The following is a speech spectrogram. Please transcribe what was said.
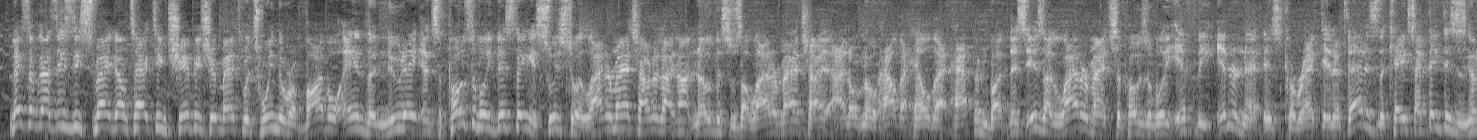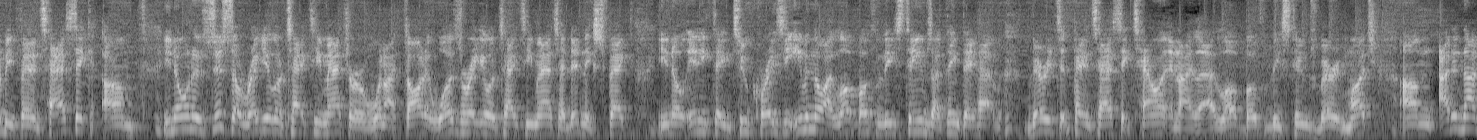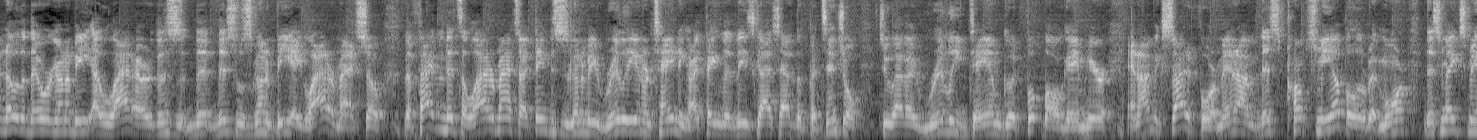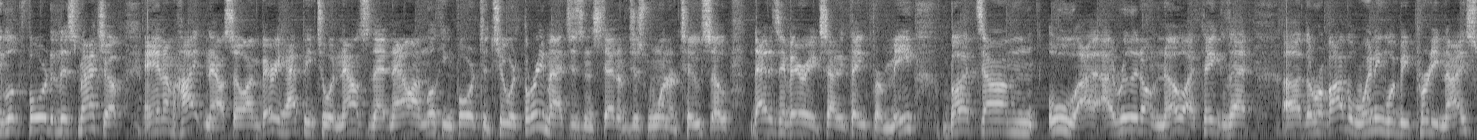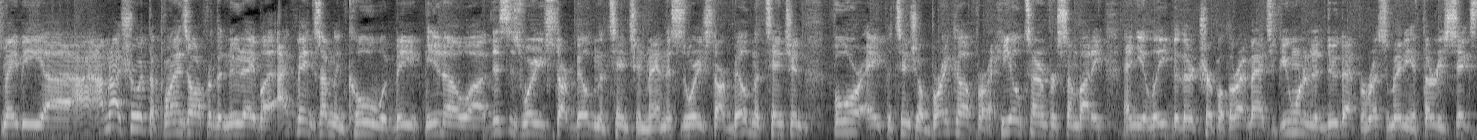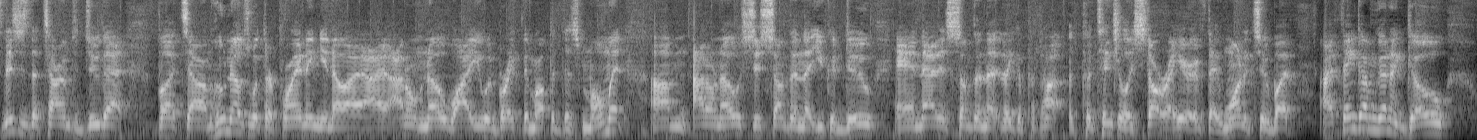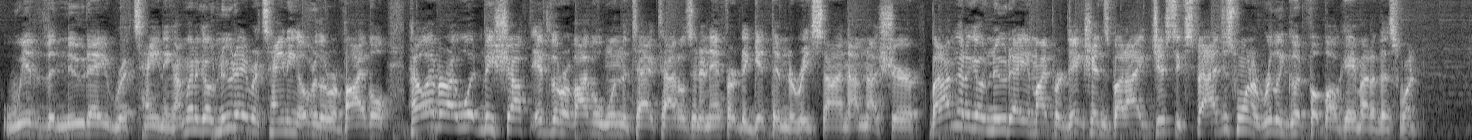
Next up, guys, is the SmackDown Tag Team Championship match between the Revival and the New Day, and supposedly this thing is switched to a ladder match. How did I not know this was a ladder match? I, I don't know how the hell that happened, but this is a ladder match, supposedly, if the internet is correct, and if that is the case, I think this is going to be fantastic. Um, you know, when it was just a regular tag team match, or when I thought it was a regular tag team match, I didn't expect, you know, anything too crazy. Even though I love both of these teams, I think they have very fantastic talent, and I, I love both of these teams very much. Um, I did not know that they were going to be a ladder, this, this was going to be a ladder match. So the fact that it's a ladder match, I think this is going to be really entertaining. I think that these guys have the potential to have a really damn good football game here, and I'm excited for it, man. I'm, this pumps me up a little bit more. This makes me look forward to this matchup, and I'm hyped now, so I'm very happy to announce that now I'm looking forward to two or three matches instead of just one or two, so that is a very exciting thing for me, but, um, ooh, I, I really don't know. I think that uh, the Revival winning would be pretty nice. Maybe, uh, I, am not sure what the plans are for the New Day, but I think something cool would be, you know, uh, this is where you start building the tension, man. This is where you start building the tension for a potential breakup, for a heel turn for somebody, and you lead to their triple threat match. If you wanted to do that for WrestleMania 36, this is the time to do that. But um, who knows what they're planning. You know, I, I, don't know why you would break them up at this moment. Um, I don't know. It's just something that you could do, and that is something that they could pot potentially start right here if they wanted to. But I think I'm going to go with the New Day retaining. I'm going to go New Day retaining over the Revival. However, I wouldn't be shocked if the Revival won the tag titles in an effort to get them to re-sign. I'm not sure. But I'm going to go New Day in my predictions, but I just expect I just want a really good football game out of this one.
